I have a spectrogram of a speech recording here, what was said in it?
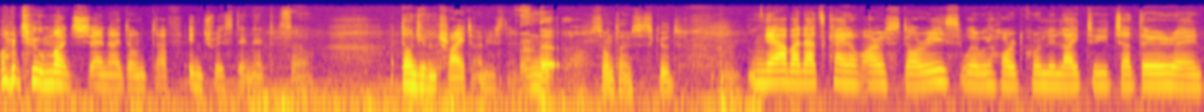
are too much, and I don't have interest in it. So I don't even try to understand. No, sometimes it's good. Yeah, but that's kind of our stories where we hardcorely lied to each other and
